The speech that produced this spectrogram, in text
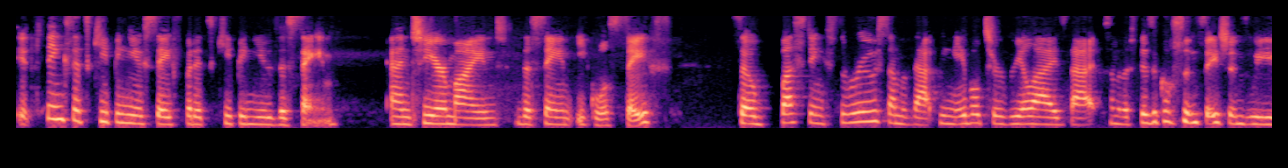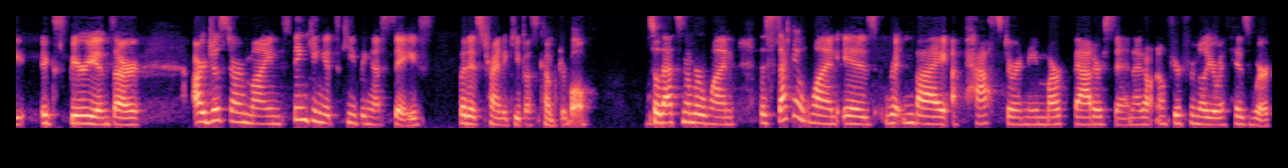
it thinks it's keeping you safe, but it's keeping you the same. And to your mind, the same equals safe. So, busting through some of that, being able to realize that some of the physical sensations we experience are, are just our mind thinking it's keeping us safe but it's trying to keep us comfortable. So that's number one. The second one is written by a pastor named Mark Batterson. I don't know if you're familiar with his work.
